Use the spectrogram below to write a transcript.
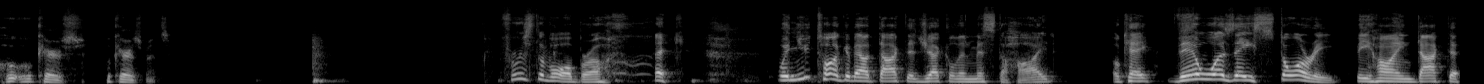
Who who cares? Who cares, Vince? First of all, bro, like when you talk about Dr. Jekyll and Mr. Hyde, okay, there was a story behind Dr.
